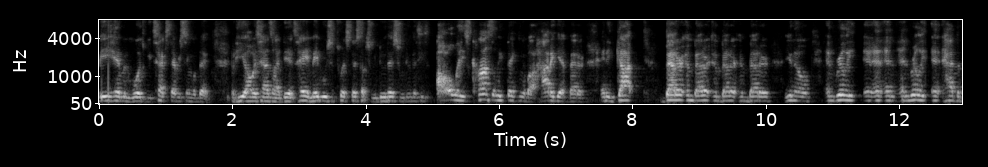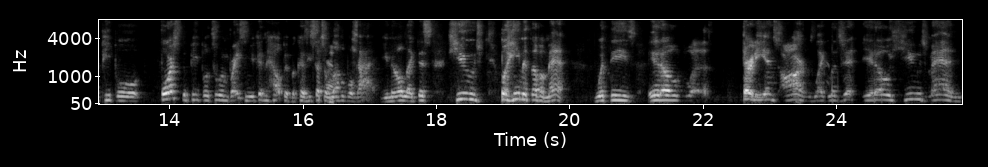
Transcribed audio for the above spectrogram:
me, him, and Woods, we text every single day. But he always has ideas. Hey, maybe we should switch this up. Should we do this? Should we do this? He's always constantly thinking about how to get better. And he got better and better and better and better, you know, and really and and, and really had the people force the people to embrace him. You couldn't help it because he's such a lovable guy, you know, like this huge behemoth of a man with these, you know, 30 inch arms, like legit, you know, huge man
